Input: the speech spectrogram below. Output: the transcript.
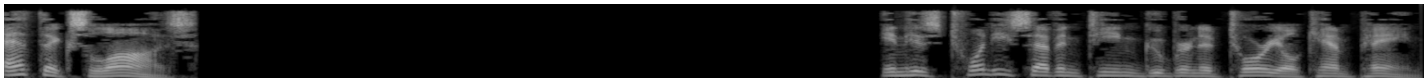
Ethics laws In his 2017 gubernatorial campaign,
